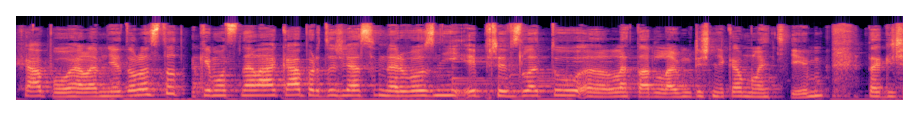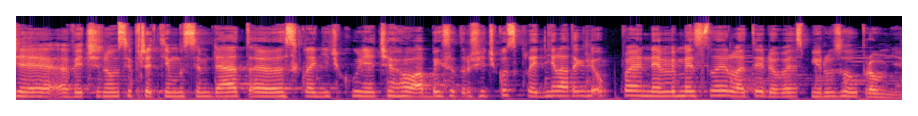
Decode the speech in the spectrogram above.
Chápu, hele, mě tohle to taky moc neláká, protože já jsem nervózní i při vzletu eh, letadlem, když někam letím, takže většinou si předtím musím dát eh, skleničku něčeho, abych se trošičku sklidnila, takže úplně nevím, jestli lety do vesmíru jsou pro mě.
